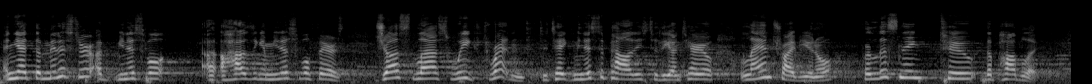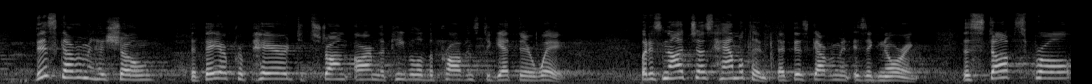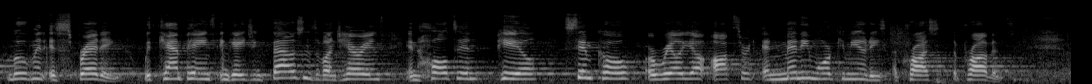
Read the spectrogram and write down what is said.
And yet the Minister of Municipal uh, Housing and Municipal Affairs just last week threatened to take municipalities to the Ontario Land Tribunal for listening to the public. This government has shown that they are prepared to strong-arm the people of the province to get their way. But it's not just Hamilton that this government is ignoring. The Stop Sprawl movement is spreading, with campaigns engaging thousands of Ontarians in Halton, Peel, Simcoe, Orillia, Oxford, and many more communities across the province.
